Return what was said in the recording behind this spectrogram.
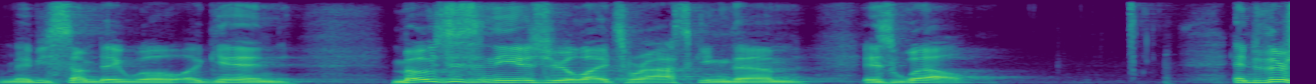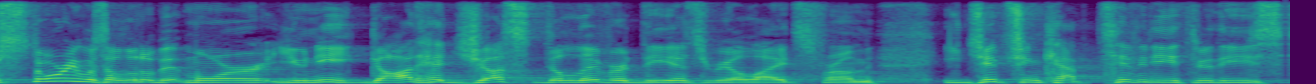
maybe someday will again, Moses and the Israelites were asking them as well. And their story was a little bit more unique. God had just delivered the Israelites from Egyptian captivity through these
